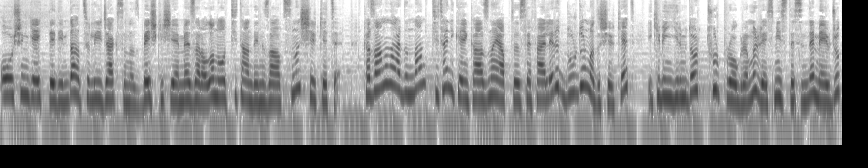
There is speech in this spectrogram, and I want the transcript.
Ocean Gate dediğimde hatırlayacaksınız. 5 kişiye mezar olan o Titan denizaltısının şirketi. Kazanın ardından Titanic enkazına yaptığı seferleri durdurmadı şirket. 2024 tur programı resmi sitesinde mevcut.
